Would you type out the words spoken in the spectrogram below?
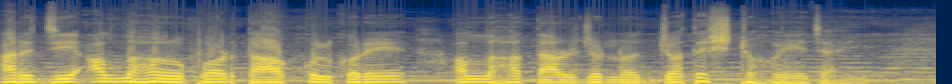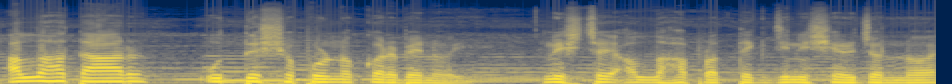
আর যে আল্লাহর উপর তাওয়াক্কুল করে, আল্লাহ তার জন্য যথেষ্ট হয়ে যায়। আল্লাহ তার উদ্দেশ্য পূর্ণ করবেনই নিশ্চয় আল্লাহ প্রত্যেক জিনিসের জন্য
